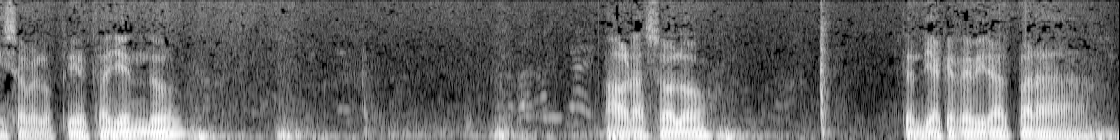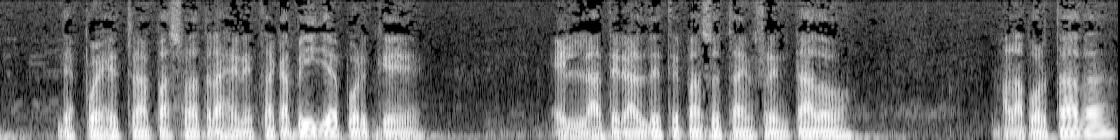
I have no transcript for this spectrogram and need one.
y sobre los pies está yendo. Ahora solo tendría que revirar para después estar paso atrás en esta capilla porque el lateral de este paso está enfrentado a la portada.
